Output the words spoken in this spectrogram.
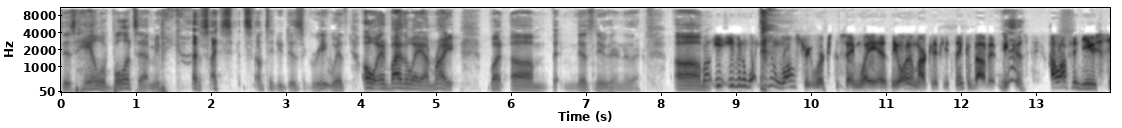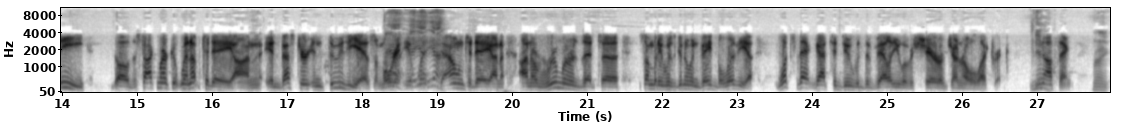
this hail of bullets at me because I said something you disagree with. Oh, and by the way, I'm right, but um, that- that's neither here nor there. Um, Well, even even Wall Street works the same way as the oil market, if you think about it. Because how often do you see, oh, the stock market went up today on investor enthusiasm, or Yeah, it yeah, went yeah. down today on a, on a rumor that uh, somebody was going to invade Bolivia? What's that got to do with the value of a share of General Electric? Nothing. right.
